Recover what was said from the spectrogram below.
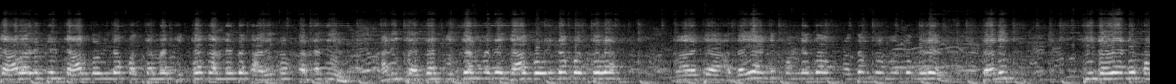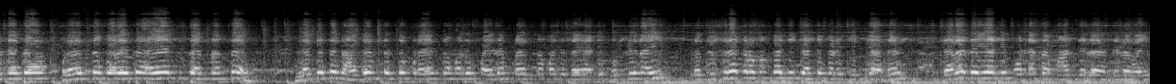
चार आलीतील चार गोविंदा पथकांना चिठ्ठ्या काढण्याचा कार्यक्रम करण्यात येईल. आणि ज्याच्या चिठ्ठ्यांमध्ये ज्या गोविंदा पथकाला दही आणि दहीहंडी फोडण्याचा प्रथम क्रमांक मिळेल त्यांनी ती दहीहंडी फोडण्याचा प्रयत्न करायचा आहे की त्यानंतर लगेचच आगंतच्या प्रयत्नामध्ये पहिल्या प्रयत्नामध्ये दह्याने फुटली नाही तर दुसऱ्या क्रमांकाची ज्याच्याकडे जिंकी असेल त्याला दह्याने फोडण्याचा मान दिला दिला जाईल.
